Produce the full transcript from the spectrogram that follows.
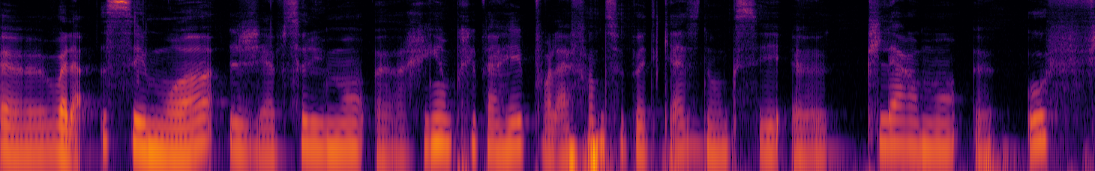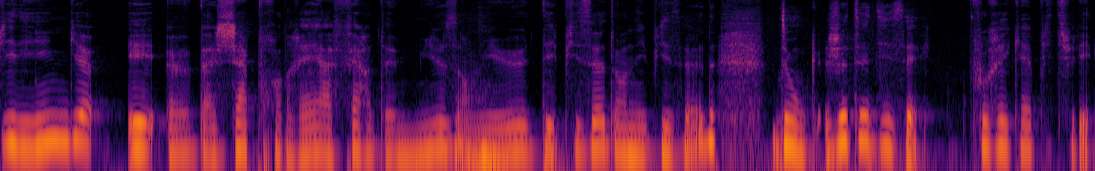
Euh, voilà, c'est moi. J'ai absolument euh, rien préparé pour la fin de ce podcast, donc c'est euh, clairement au feeling et bah, j'apprendrai à faire de mieux en mieux, d'épisode en épisode. Donc, je te disais, pour récapituler,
